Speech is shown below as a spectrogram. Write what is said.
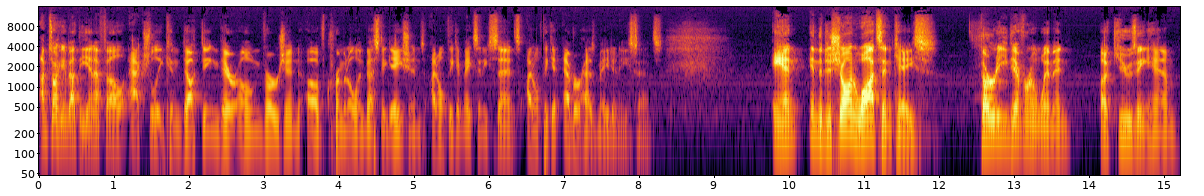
I'm talking about the NFL actually conducting their own version of criminal investigations. I don't think it makes any sense. I don't think it ever has made any sense. And in the Deshaun Watson case, 30 different women accusing him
